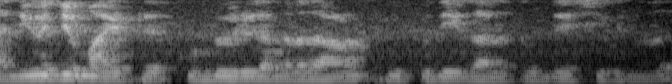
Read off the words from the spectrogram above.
അനുയോജ്യമായിട്ട് കൊണ്ടുവരിക എന്നുള്ളതാണ് ഈ പുതിയ കാലത്ത് ഉദ്ദേശിക്കുന്നത്.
